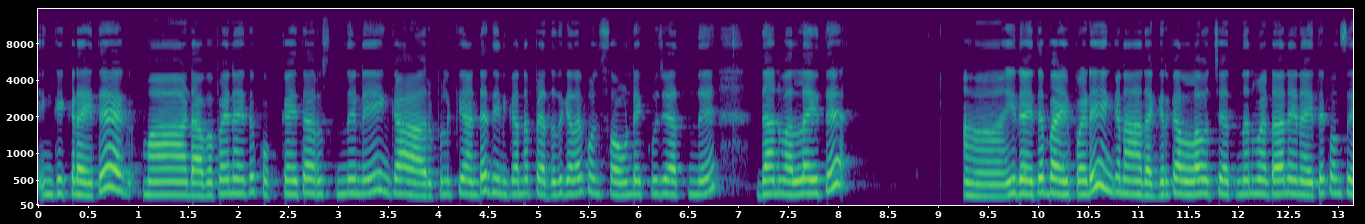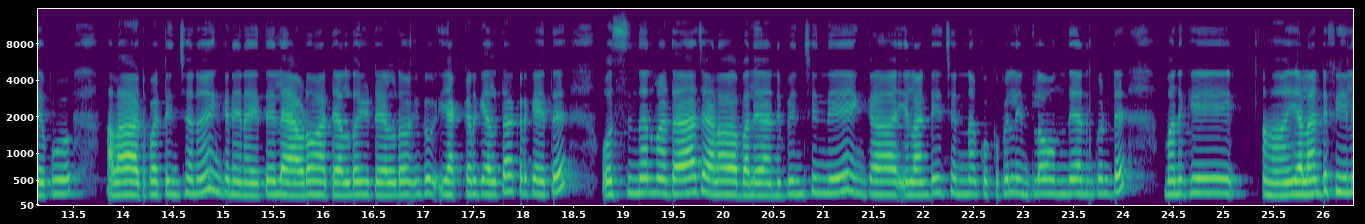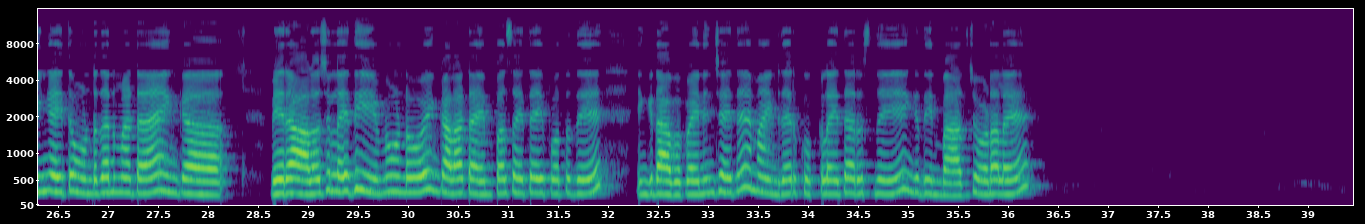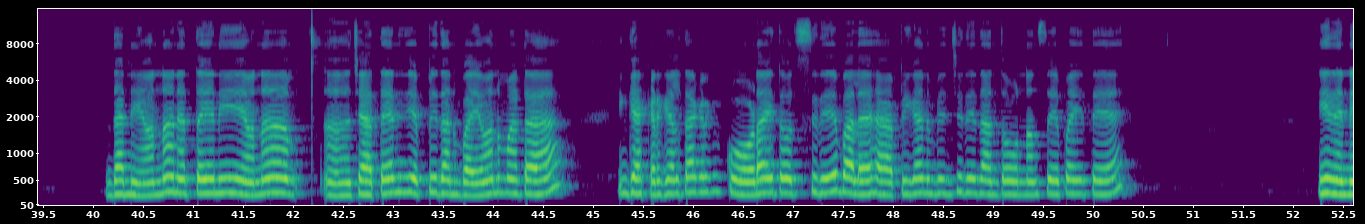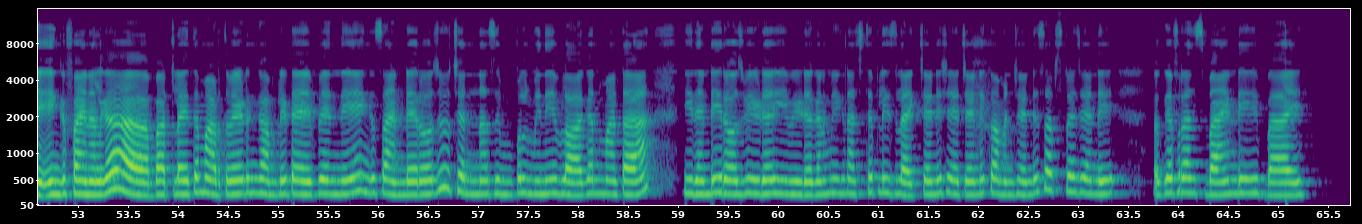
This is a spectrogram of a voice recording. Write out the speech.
ఇంక ఇక్కడైతే మా డాబా పైన అయితే కుక్క అయితే అరుస్తుందండి. ఇంకా అరుపులకి అంటే దీనికన్నా పెద్దది కదా కొంచెం సౌండ్ ఎక్కువ చేస్తుంది. దానివల్ల అయితే ఇదైతే భయపడి ఇంక నా దగ్గరికి అలా వచ్చేస్తుంది అనమాట నేనైతే కొంతసేపు అలా ఆట పట్టించాను. ఇంక నేనైతే లేవడం అటు వెళ్ళడం ఇటు వెళ్ళడం ఇంక ఎక్కడికి వెళ్తే అక్కడికైతే వస్తుందనమాట చాలా భలే అనిపించింది. ఇంకా ఇలాంటి చిన్న కుక్కపిల్ల ఇంట్లో ఉంది అనుకుంటే మనకి ఎలాంటి ఫీలింగ్ అయితే ఉండదనమాట ఇంకా వేరే ఆలోచనలు అయితే ఏమీ ఉండవు. ఇంకా అలా టైంపాస్ అయితే అయిపోతుంది. ఇంక డాబా పై నుంచి అయితే మా ఇంటి దగ్గర కుక్కలు అయితే అరుస్తున్నాయి. ఇంక దీని బాధ చూడాలి. దాన్ని ఏమన్నా అనేస్తాయని ఏమన్నా చేస్తాయని చెప్పి దాని భయం అనమాట ఇంకెక్కడికి వెళ్తే అక్కడికి కూడా అయితే వచ్చింది భలే హ్యాపీగా అనిపించింది దాంతో ఉన్నంతసేపు అయితే. ఇదండి ఇంక ఫైనల్గా బట్టలు అయితే మడత వేయడం కంప్లీట్ అయిపోయింది. ఇంక సండే రోజు చిన్న సింపుల్ మినీ బ్లాగ్ అనమాట ఇదండి ఈరోజు వీడియో. ఈ వీడియో కనుక మీకు నచ్చితే ప్లీజ్ లైక్ చేయండి షేర్ చేయండి కామెంట్ చేయండి సబ్స్క్రైబ్ చేయండి. ఓకే ఫ్రెండ్స్ బాయ్ అండి. బాయ్.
